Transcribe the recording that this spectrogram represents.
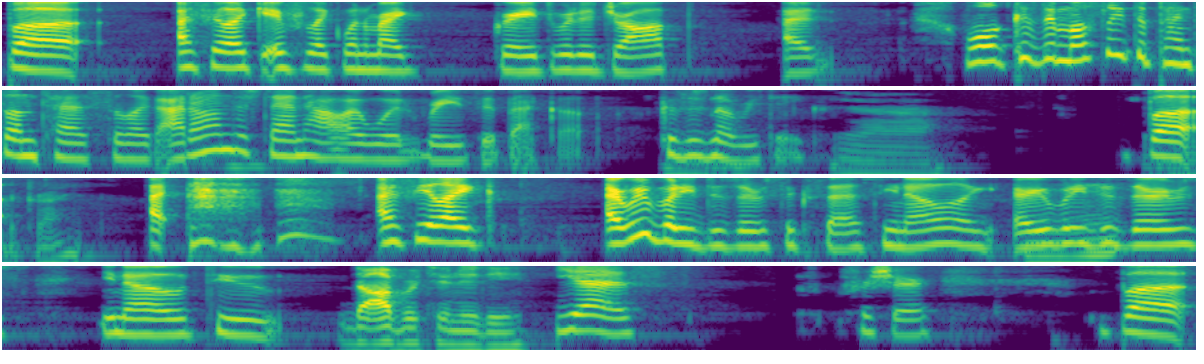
But I feel like if like one of my grades were to drop, I well, cuz it mostly depends on tests. So like I don't understand how I would raise it back up cuz there's no retakes. Yeah. But I I feel like everybody deserves success, you know? Like everybody Mhm. deserves, you know, to The opportunity. Yes, for sure. But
